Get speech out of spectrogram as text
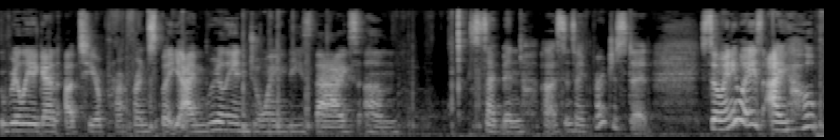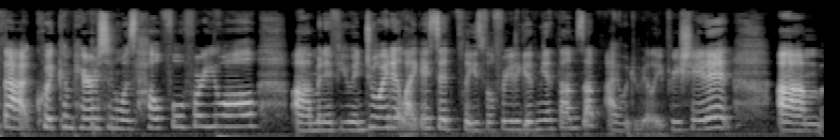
really, again, up to your preference. But yeah, I'm really enjoying these bags um, since I've been, uh, since I've purchased it. So anyways, I hope that quick comparison was helpful for you all. Um, and if you enjoyed it, like I said, please feel free to give me a thumbs up. I would really appreciate it. Um,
